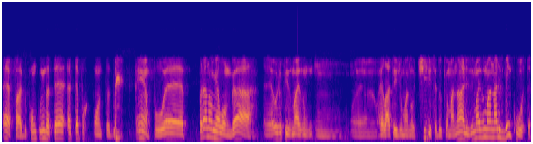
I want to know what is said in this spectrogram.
É, Fábio, concluindo até, até por conta do tempo, é, para não me alongar, é, hoje eu fiz mais um, um, é, um relato de uma notícia do que uma análise, mas uma análise bem curta.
